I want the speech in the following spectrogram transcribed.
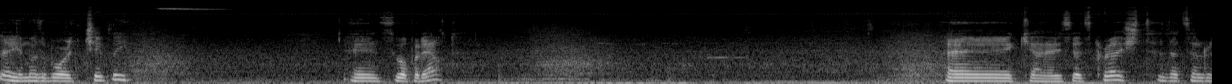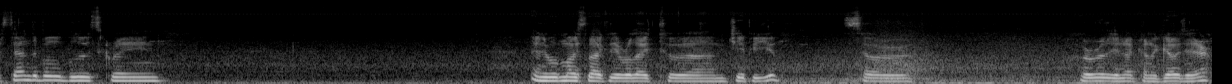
a motherboard cheaply and swap it out. Okay so it's crashed that's understandable. Blue screen. And it will most likely relate to um, GPU so we're really not going to go there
